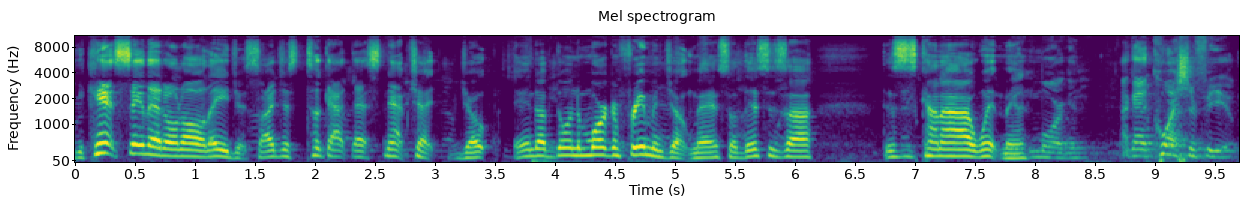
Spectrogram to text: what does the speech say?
You can't say that on all ages, so I just took out that Snapchat joke. End up doing the Morgan Freeman joke, man. So this is uh, this is kind of how I went, man. Morgan, I got a question for you.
